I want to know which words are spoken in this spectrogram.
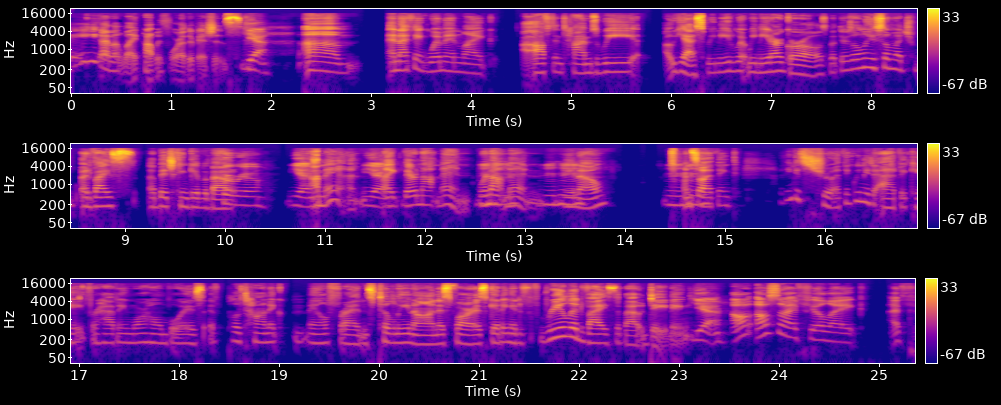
he got a like probably four other bitches. Yeah. Um, and I think women like oftentimes we oh, yes we need what we need our girls, but there's only so much advice a bitch can give about real. Yeah. a man. Yeah. like they're not men. We're not Mhm, men. You mhm. know. And so Mhm. I think I think it's true. I think we need to advocate for having more homeboys, of platonic male friends to lean on as far as getting adv- real advice about dating. yeah. Also, I feel like I, f-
